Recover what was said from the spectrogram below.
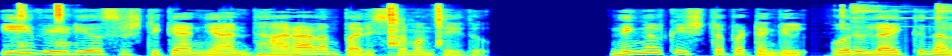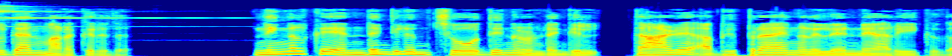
ഈ വീഡിയോ സൃഷ്ടിക്കാൻ ഞാൻ ധാരാളം പരിശ്രമം ചെയ്തു. നിങ്ങൾക്ക് ഇഷ്ടപ്പെട്ടെങ്കിൽ ഒരു ലൈക്ക് നൽകാൻ മറക്കരുത്. നിങ്ങൾക്ക് എന്തെങ്കിലും ചോദ്യങ്ങളുണ്ടെങ്കിൽ താഴെ അഭിപ്രായങ്ങളിൽ എന്നെ അറിയിക്കുക.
